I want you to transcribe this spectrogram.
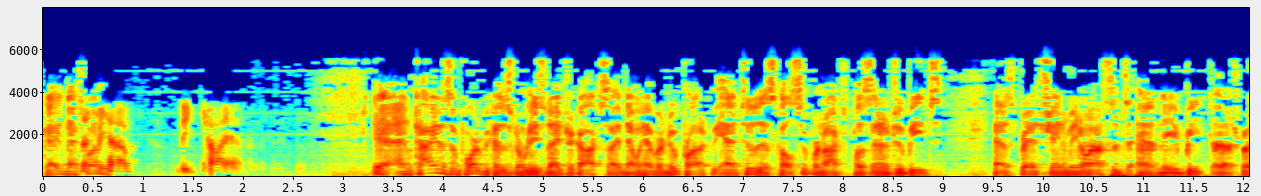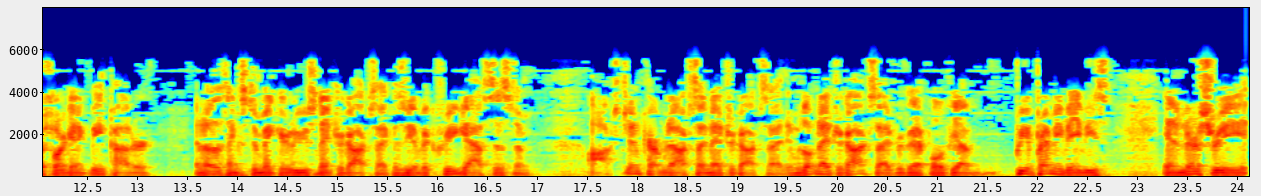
Okay, next then one. we have the cayenne. Yeah, and cayenne is important because it's going to release nitric oxide. Now we have our new product we add to this called Supernox Plus Inno2 Beats. Has branched chain amino acids and the beet uh, special organic beet powder and other things to make you use nitric oxide because you have a Cree gas system. Oxygen, carbon dioxide, nitric oxide. And without nitric oxide, for example, if you have pre preemie babies in a nursery,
